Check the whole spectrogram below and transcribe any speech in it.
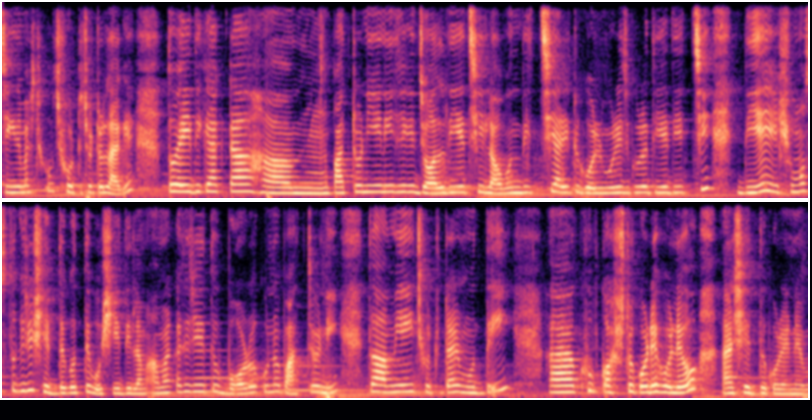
চিংড়ি মাছটা খুব ছোট ছোট লাগে। তো এইদিকে একটা পাত্র নিয়ে নিয়েছি, জল দিয়েছি, লবণ দিচ্ছি, আর একটু গোলমরিচ গুঁড়ো দিয়ে দিচ্ছি। দিয়ে এই সমস্ত কিছু সেদ্ধ করতে বসিয়ে দিলাম। আমার কাছে যেহেতু বড় কোনো পাত্র নেই, তো আমি এই ছোটোটার মধ্যেই খুব কষ্ট করে হলেও সেদ্ধ করে নেব।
